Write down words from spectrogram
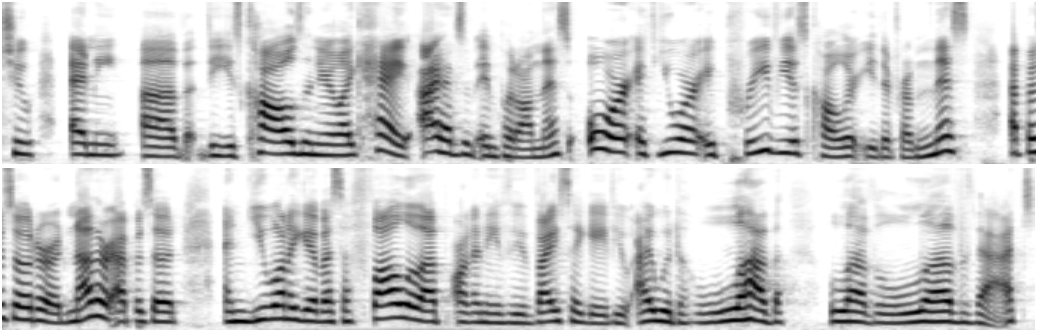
to any of these calls and you're like, hey, I have some input on this, or if you are a previous caller, either from this episode or another episode, and you want to give us a follow up on any of the advice I gave you, I would love, love, love that.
